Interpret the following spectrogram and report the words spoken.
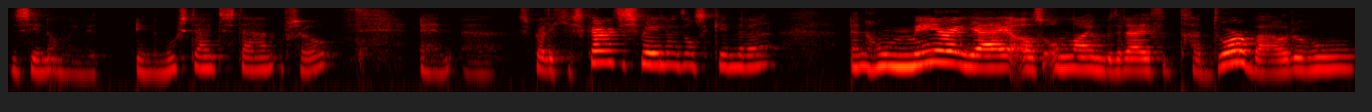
zin om in de, in de moestuin te staan of zo. En uh, spelletjes kaarten spelen met onze kinderen. En hoe meer jij als online bedrijf het gaat doorbouwen, hoe,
